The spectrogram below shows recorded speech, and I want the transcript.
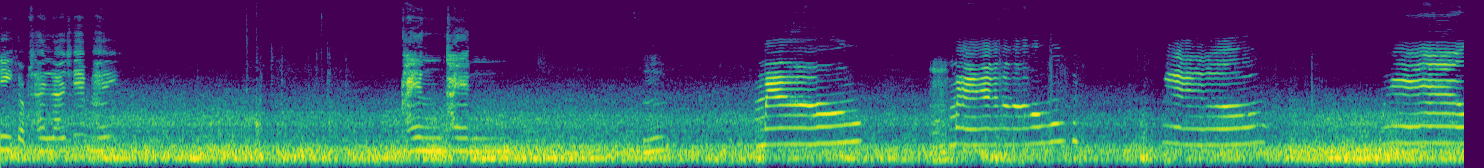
ดีกับฉันแล้วใช่ไหมแคลงแคลงอืมแมว อืม แมวแมวแมว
